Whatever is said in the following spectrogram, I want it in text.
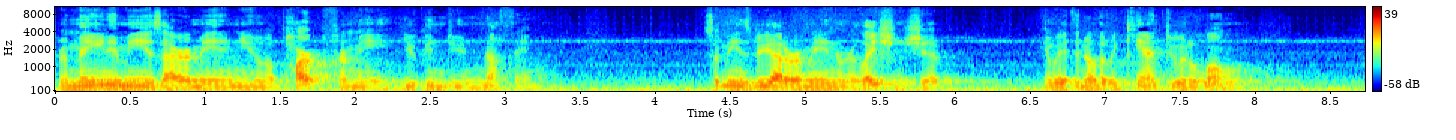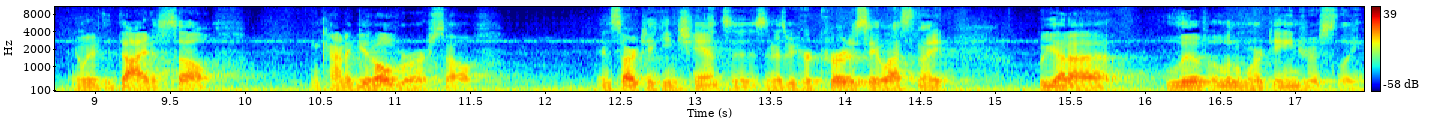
remain in me as I remain in you. Apart from me, you can do nothing. So it means we got to remain in a relationship, and we have to know that we can't do it alone. And we have to die to self and kind of get over ourselves and start taking chances. And as we heard Curtis say last night, we got to live a little more dangerously.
